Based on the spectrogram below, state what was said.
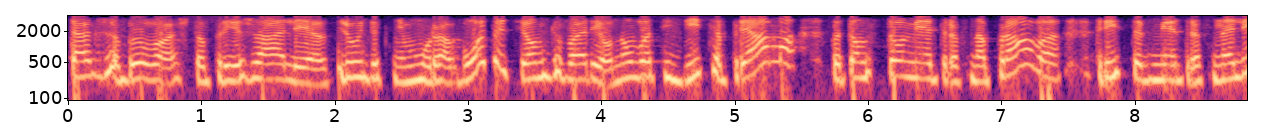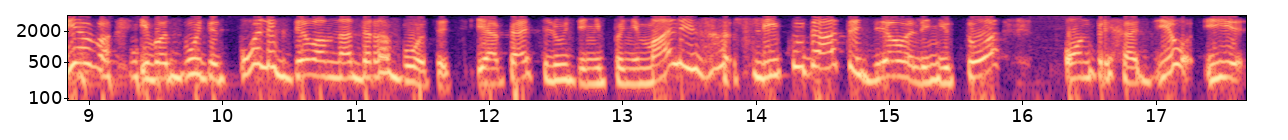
также было, что приезжали люди к нему работать, и он говорил, ну вот идите прямо, потом 100 метров направо, 300 метров налево, и вот будет поле, где вам надо работать. И опять люди не понимали, шли куда-то, делали не то, он приходил и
